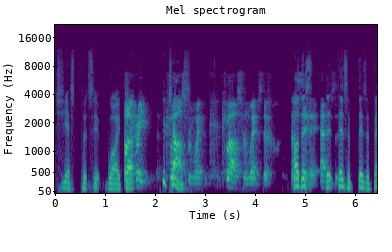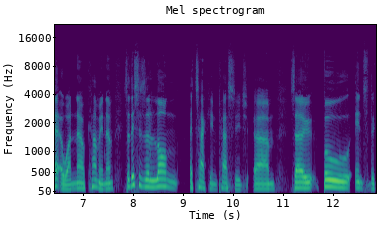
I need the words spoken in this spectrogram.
just puts it wide. But, I agree. good class chance. from Web, class from Webster. oh, there's in it. there- Absolute- there's a there's a better one now coming. Um, so this is a long attacking passage. Um, so ball into the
